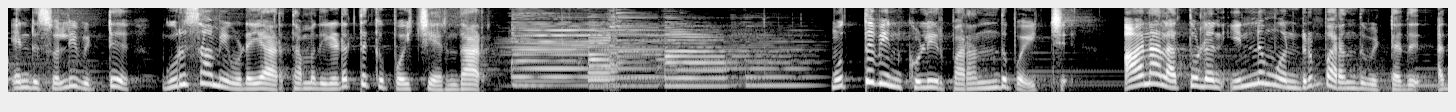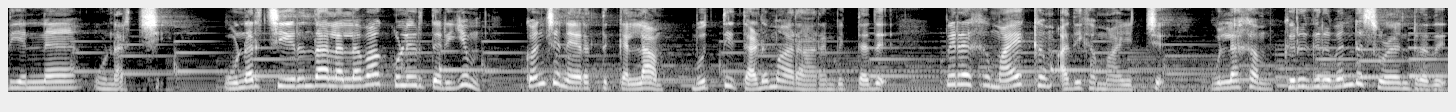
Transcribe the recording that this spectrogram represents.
என்று சொல்லிவிட்டு குருசாமி உடையார் தமது இடத்துக்கு போய்ச் சேர்ந்தார். முத்துவின் குளிர் பறந்து போயிற்று. ஆனால் அத்துடன் இன்னும் ஒன்றும் பறந்து விட்டது. அது என்ன? உணர்ச்சி. உணர்ச்சி இருந்தால் அல்லவா குளிர் தெரியும்? கொஞ்ச நேரத்துக்கெல்லாம் புத்தி தடுமாற ஆரம்பித்தது. பிறகு மயக்கம் அதிகமாயிற்று. உலகம் கிறுகிறுவென்று சுழன்றது.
